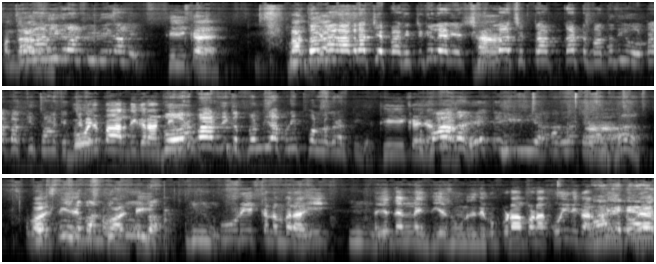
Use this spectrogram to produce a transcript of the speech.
15 ਅਠਾਰਾਂ ਦੀ ਦਿਨ ਗਾਰੰਟੀ ਦੇ ਦਾਂਗੇ। ਠੀਕ ਹੈ। ਬਾਕੀ ਆ- ਮੈਂ ਅਗਲਾ ਚੇਪਾ ਖਿੱਚ ਕੇ ਲੈ ਜੇ। ਛੱਲਾ ਛਿੱਟਾ ਘੱਟ ਵੱਧ ਦੀ ਓਟਾ ਬਾਕੀ ਥਣ ਖਿੱਚ ਬੋਝ ਭਾਰ ਦੀ ਗਾਰੰਟੀ ਬੋਝ ਭਾਰ ਦੀ ਗੱਬਣ ਦੀ ਆਪਣੀ ਫੁੱਲ ਗਾਰੰਟੀ ਹੈ ਠੀਕ ਹੈ ਚਾਚਾ। ਦੇ ਕਹੀ ਦੀ ਆ ਅਗਲਾ ਕਹਿੰਦਾ ਕੁਆਲਿਟੀ ਉਹ ਦੇਖੋ ਬੰਦ ਕੁਆਲਿਟੀ। ਪੂਰੀ ਇੱਕ ਨੰਬਰ ਆ ਗਈ। ਅਜੇ ਦਿਨ ਲੈਂਦੀ ਹੈ ਸੂਣ ਦੇ। ਦੇਖੋ ਪੁੜਾ ਪੜਾ ਕੋਈ ਨਹੀਂ ਆ ਕਰਨਾ ਇਹ ਇਹ ਤੋੜਿਆ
